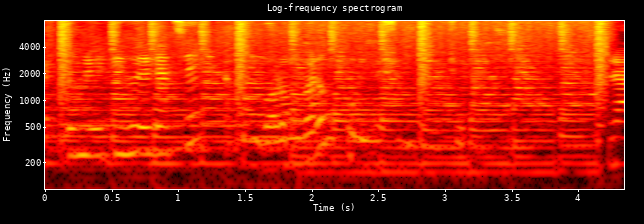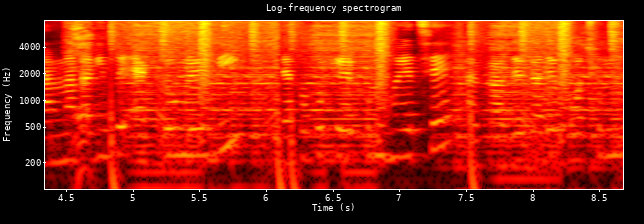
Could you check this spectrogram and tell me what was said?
একদম রেডি হয়ে গেছে, এখন গরম গরম পরিবেশন রান্নাটা কিন্তু একদম রেডি দেখো তো কীরকম হয়েছে, আর কাদের কাদের পছন্দ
